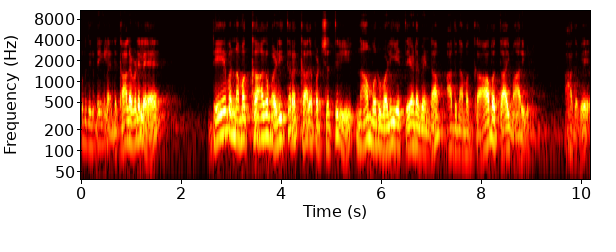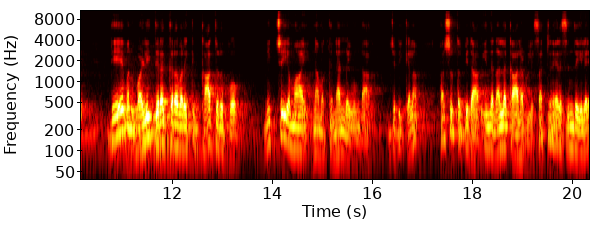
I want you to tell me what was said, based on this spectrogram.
புரிந்துக்கிட்டீங்களா இந்த காலவெளியில் தேவன் நமக்காக வழி திறக்காத பட்சத்தில் நாம் ஒரு வழியை தேட வேண்டாம். அது நமக்கு ஆபத்தாய் மாறிவிடும். ஆகவே தேவன் வழி திறக்கிற வரைக்கும் காத்திருப்போம். நிச்சயமாய் நமக்கு நன்மை உண்டாகும். ஜெபிக்கலாம். பரிசுத்த பிதாവ് இந்த நல்ல காலவெளி சற்று நேர சிந்தையிலே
